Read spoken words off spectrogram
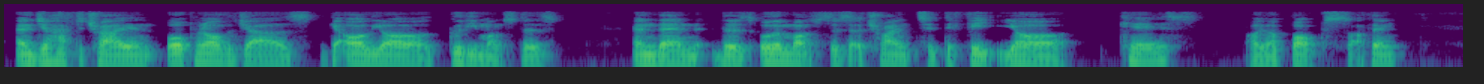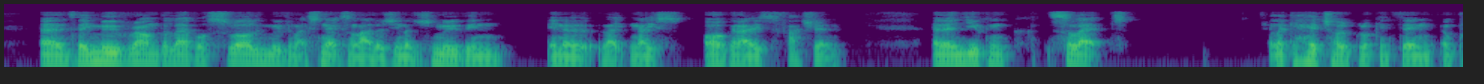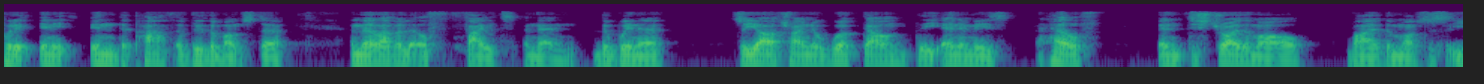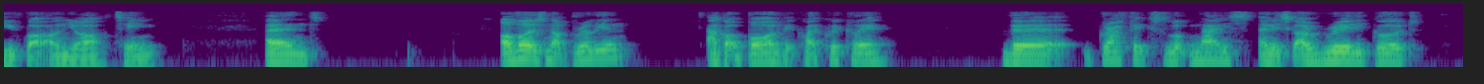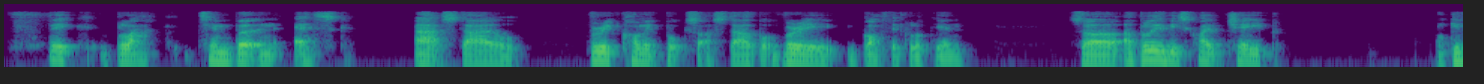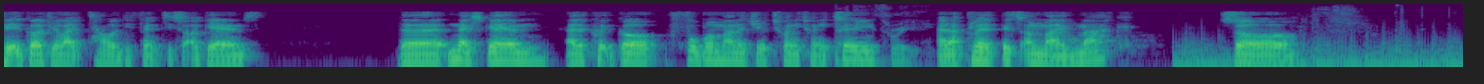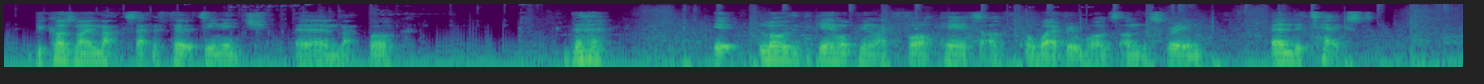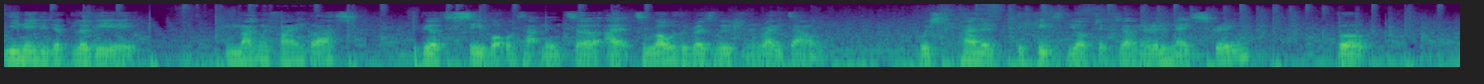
and you have to try and open all the jars, get all your goody monsters, and then there's other monsters that are trying to defeat your case or your box sort of thing. And they move around the level slowly moving like snakes and ladders, you know, just moving in a like nice organized fashion. And then you can select like a hedgehog looking thing and put it in it in the path of the other monster and they'll have a little fight and then the winner so you are trying to work down the enemy's health and destroy them all by the monsters that you've got on your team. And although it's not brilliant, I got bored of it quite quickly. The graphics look nice and it's got a really good thick black Tim Burton-esque art style, very comic book sort of style, but very gothic looking. So I believe it's quite cheap give it a go if you like tower defensive sort of games. The next game, I had a quick go, Football Manager 2022, and I played this on my Mac. So, because my Mac's like the 13 inch uh, MacBook, the it loaded the game up in like 4K sort of, or whatever it was on the screen, and the text, you needed a bloody magnifying glass to be able to see what was happening. So I had to lower the resolution right down, which kind of defeats the object of having a really nice screen. But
